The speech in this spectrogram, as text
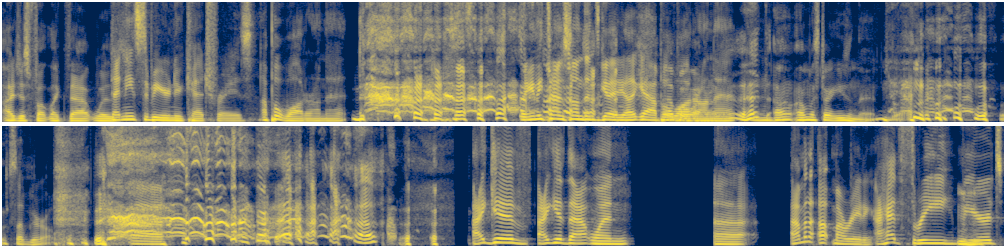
I just felt like that was that needs to be your new catchphrase. I put water on that. like anytime something's good, you're like, yeah, I put I'll put water on that. Mm-hmm. I'm gonna start using that. What's up, girl? Uh, I give I give that one. Uh, I'm gonna up my rating. I had 3 Mm-hmm. beards.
